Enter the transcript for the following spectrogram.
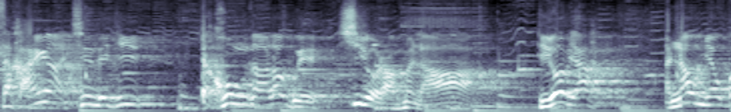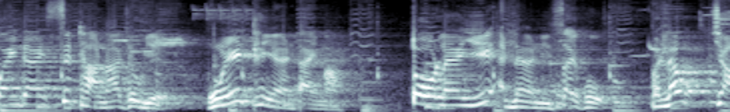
သခိုင်းကချင်းတကြီးတခုံသာလောက်ပဲရှိတော့တာမှတ်လားဒီတော့ဗျာအနောက်မြောက်ပိုင်းတိုင်းစစ်ဌာနချုပ်ရဲ့ဝင်းထရန်တိုင်းမှာတော်လန်ရေးအလံကြီးစိုက်ဖို့ဘလောက်ကြာ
